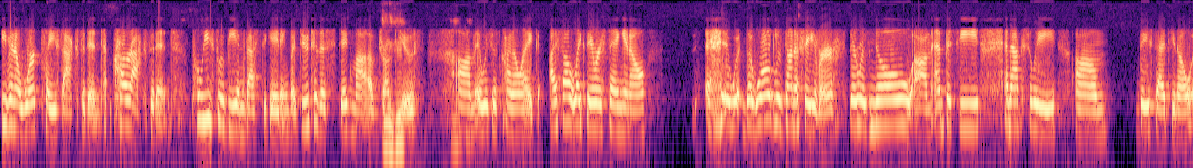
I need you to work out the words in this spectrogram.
even a workplace accident, a car accident, police would be investigating. But due to the stigma of drug mm-hmm. use, um, it was just kind of like I felt like they were saying, you know, it, the world was done a favor. There was no um, empathy, and actually, um, they said, you know,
